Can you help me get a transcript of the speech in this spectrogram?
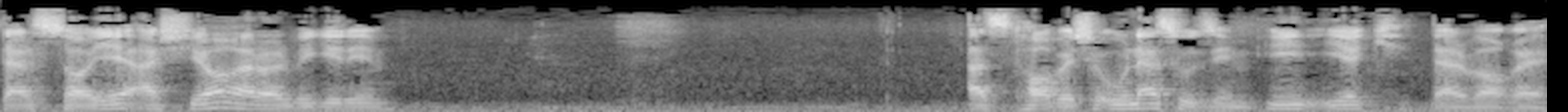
در سایه اشیا قرار بگیریم. از تابش او نسوزیم. این یک در واقع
